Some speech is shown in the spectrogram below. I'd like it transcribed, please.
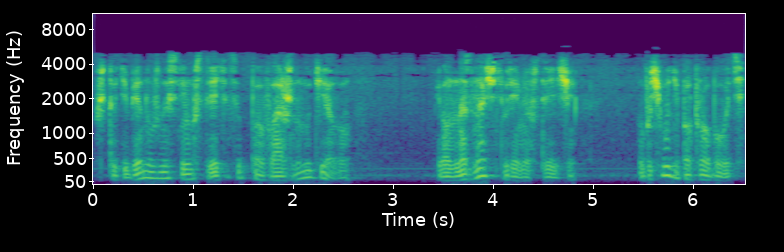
что тебе нужно с ним встретиться по важному делу. И он назначит время встречи. Но почему не попробовать?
